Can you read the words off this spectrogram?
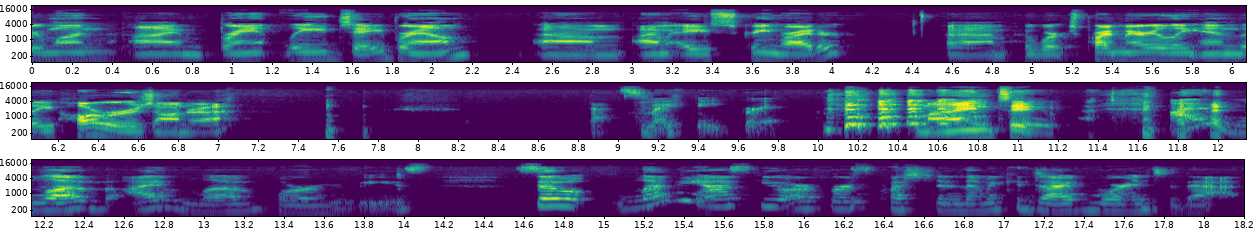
everyone. I'm Brantley J. Brown. Um, I'm a screenwriter um, who works primarily in the horror genre. That's my favorite. Mine too. I love I love horror movies. So let me ask you our first question, and then we can dive more into that.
